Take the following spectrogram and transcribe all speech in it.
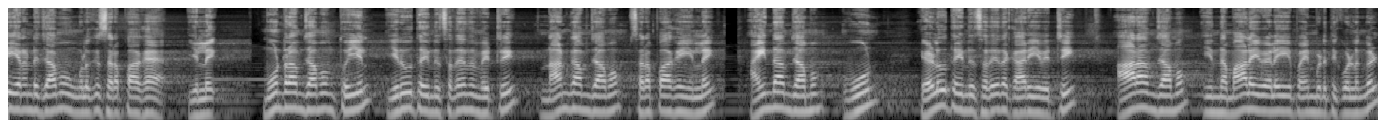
இரண்டு ஜாமம் உங்களுக்கு சிறப்பாக இல்லை. மூன்றாம் ஜாமம் துயில் இருபத்தைந்து சதவீதம் வெற்றி. நான்காம் ஜாமம் சிறப்பாக இல்லை. ஐந்தாம் ஜாமம் ஊன் எழுபத்தைந்து சதவீத காரிய வெற்றி. ஆறாம் ஜாமம் இந்த மாலை வேலையை பயன்படுத்தி கொள்ளுங்கள்.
